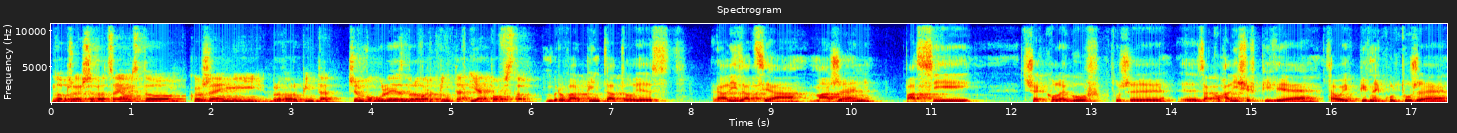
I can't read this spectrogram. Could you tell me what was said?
No dobrze, jeszcze wracając do korzeni browaru Pinta. Czym w ogóle jest browar Pinta i jak powstał? Browar Pinta to jest realizacja marzeń, pasji trzech kolegów, którzy e, zakochali się w piwie, w całej piwnej kulturze,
